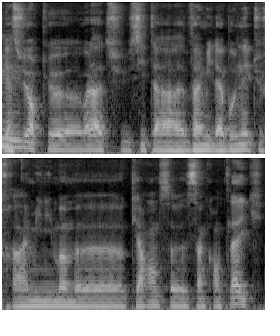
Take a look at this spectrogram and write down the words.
Bien Mhm. sûr que voilà, tu, si tu as 20 000 abonnés, tu feras un minimum 40-50 likes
